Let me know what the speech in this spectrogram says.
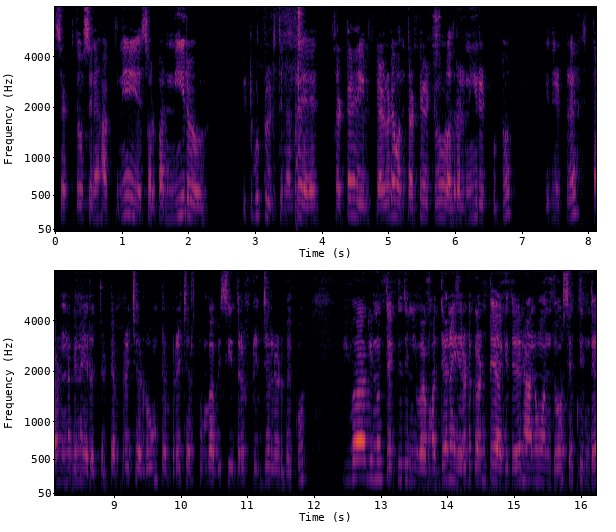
ಸೆಟ್ ದೋಸೆನೇ ಹಾಕ್ತೀನಿ. ಸ್ವಲ್ಪ ನೀರು ಇಟ್ಬಿಟ್ಟು ಇಡ್ತೀನಿ. ಅಂದರೆ ತಟ್ಟೆ ಇಲ್ಲಿ ಕೆಳಗಡೆ ಒಂದು ತಟ್ಟೆ ಇಟ್ಟು ಅದರಲ್ಲಿ ನೀರು ಇಟ್ಬಿಟ್ಟು ಇದನ್ನಿಟ್ಟರೆ ತಣ್ಣಗೇ ಇರುತ್ತೆ. ಟೆಂಪ್ರೇಚರ್ ರೂಮ್ ಟೆಂಪ್ರೇಚರ್ ತುಂಬ ಬಿಸಿ ಇದ್ದರೆ ಫ್ರಿಜ್ಜಲ್ಲಿ ಇಡಬೇಕು. ಇವಾಗಿನ್ನೂ ತೆಗ್ದಿದ್ದೀನಿ. ಇವಾಗ ಮಧ್ಯಾಹ್ನ ಎರಡು ಗಂಟೆ ಆಗಿದೆ. ನಾನು ಒಂದು ದೋಸೆ ತಿಂದೆ.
